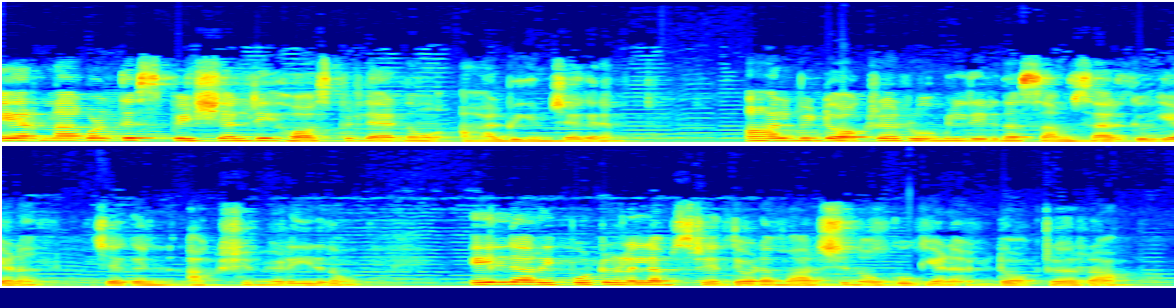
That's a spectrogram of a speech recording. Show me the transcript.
എറണാകുളത്തെ സ്പെഷ്യാലിറ്റി ഹോസ്പിറ്റലായിരുന്നു ആൽബിയും ജഗനും. ആൽബി ഡോക്ടറെ റൂമിലിരുന്ന് സംസാരിക്കുകയാണ്. ജഗൻ അക്ഷമയോടെ ഇരുന്നു. എല്ലാ റിപ്പോർട്ടുകളെല്ലാം ശ്രദ്ധയോടെ മറിച്ച് നോക്കുകയാണ് ഡോക്ടർ റാം.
